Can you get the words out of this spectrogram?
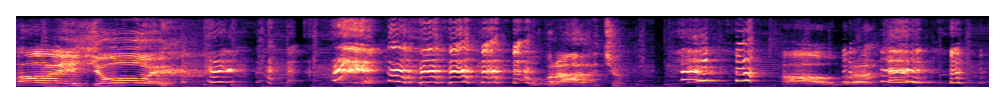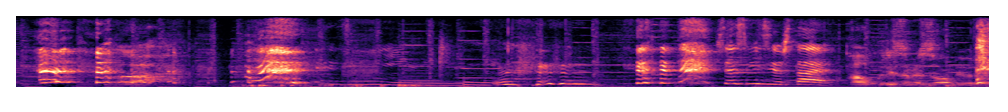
Aj, joj! Povratit ću. Au, brate. Ah. Šta si mislio šta je? Pa ugrizo me zombi, brate.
